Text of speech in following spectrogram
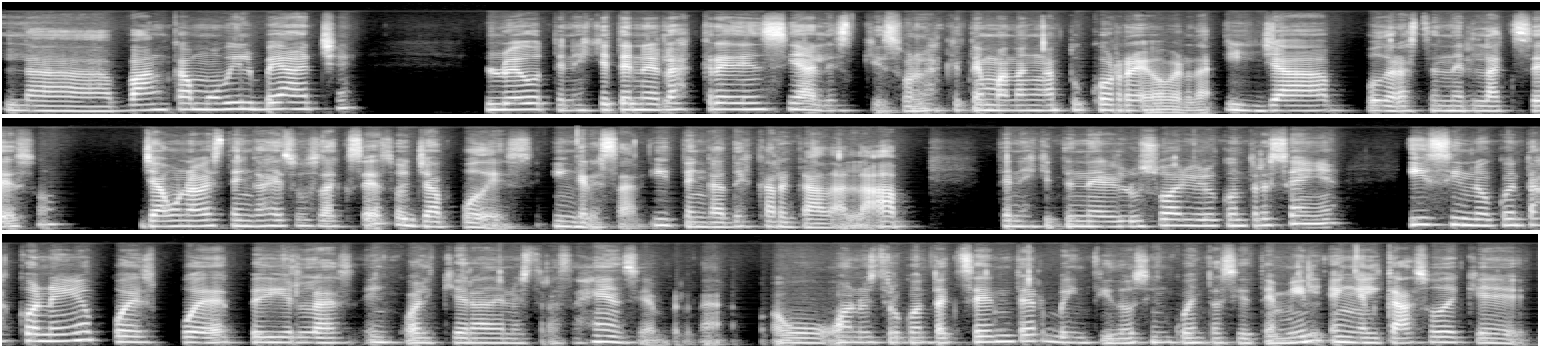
la banca móvil BH. Luego tenés que tener las credenciales, que son las que te mandan a tu correo, ¿verdad? Y ya podrás tener el acceso Ya una vez tengas esos accesos, ya puedes ingresar y tengas descargada la app. Tenés que tener el usuario y la contraseña. Y si no cuentas con ello, pues puedes pedirlas en cualquiera de nuestras agencias, ¿verdad? O, a nuestro contact center 2257 en el caso de que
